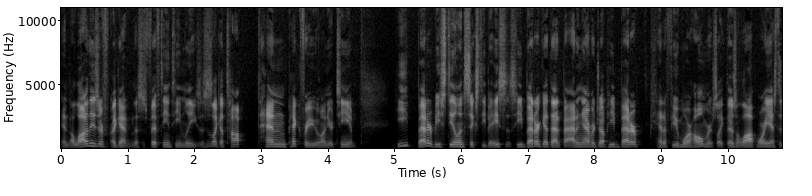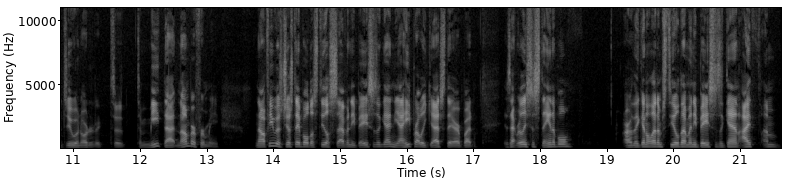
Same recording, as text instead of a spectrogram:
and a lot of these are again, this is 15 team leagues. This is like a top 10 pick for you on your team. He better be stealing 60 bases. He better get that batting average up. He better hit a few more homers. Like there's a lot more he has to do in order to, to, to meet that number for me. Now, if he was just able to steal 70 bases again, yeah, he probably gets there, but is that really sustainable? Are they going to let him steal that many bases again? I, am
